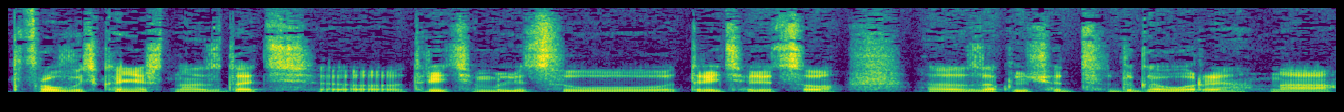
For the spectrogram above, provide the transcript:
попробовать, конечно, сдать э, третьему лицу, третье лицо э, заключит договоры на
